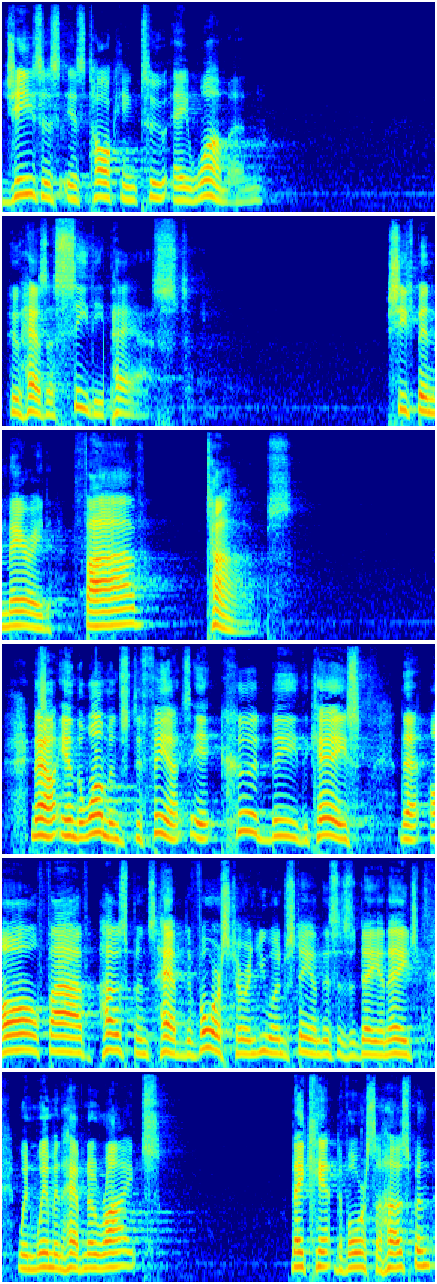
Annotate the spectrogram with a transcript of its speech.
Jesus is talking to a woman who has a seedy past. She's been married five times. Now, in the woman's defense, it could be the case that all five husbands have divorced her, and you understand this is a day and age when women have no rights. They can't divorce a husband,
